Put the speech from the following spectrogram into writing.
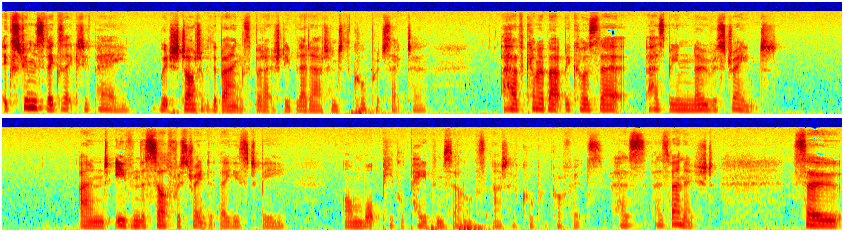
extremes of executive pay, which started with the banks but actually bled out into the corporate sector, have come about because there has been no restraint. And even the self restraint that there used to be on what people paid themselves out of corporate profits has, has vanished. So,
